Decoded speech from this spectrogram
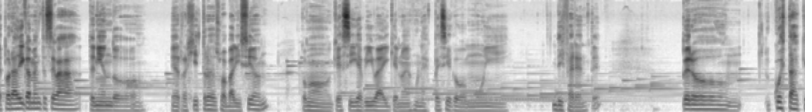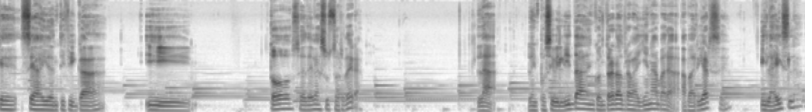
Esporádicamente se va teniendo el registro de su aparición, como que sigue viva y que no es una especie como muy diferente pero mm, cuesta que sea identificada y todo se debe a su sordera. La, imposibilidad de encontrar a otra ballena para aparearse y la isla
